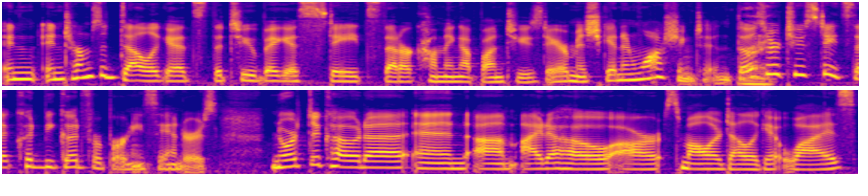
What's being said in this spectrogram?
in in terms of delegates, the two biggest states that are coming up on Tuesday are Michigan and Washington. Those Right. are two states that could be good for Bernie Sanders. North Dakota and um, Idaho are smaller delegate wise.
